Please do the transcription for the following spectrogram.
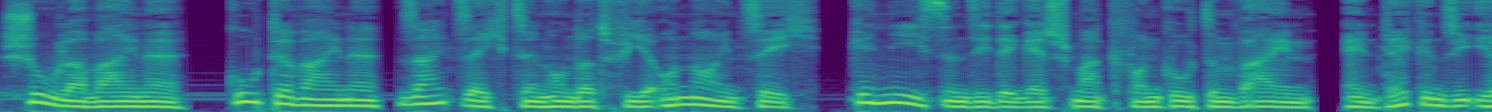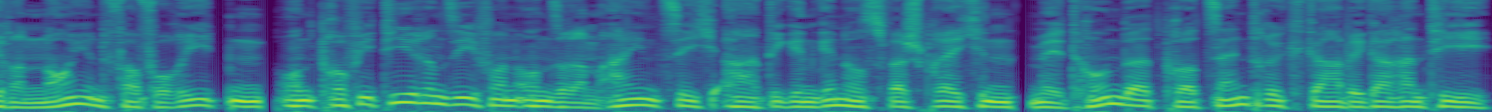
Schulerweine, gute Weine seit 1694. Genießen Sie den Geschmack von gutem Wein, entdecken Sie Ihren neuen Favoriten und profitieren Sie von unserem einzigartigen Genussversprechen mit 100% Rückgabegarantie.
